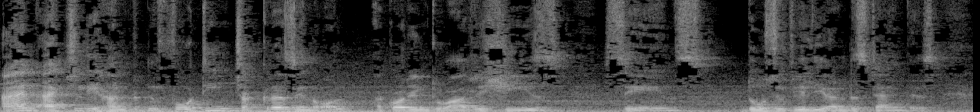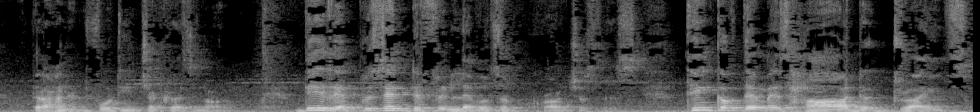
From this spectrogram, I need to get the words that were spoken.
and actually 114 chakras in all, according to our rishis, saints, those who really understand this, there are 114 chakras in all. They represent different levels of consciousness. Think of them as hard drives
